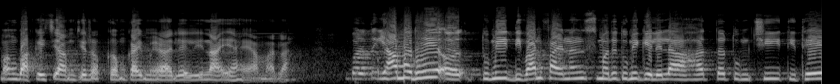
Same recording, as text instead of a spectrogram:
मग बाकीची आमची रक्कम काही मिळालेली नाही आहे आम्हाला. बरं तर यामध्ये तुम्ही दिवान फायनान्समध्ये तुम्ही गेलेला आहात तर तुमची तिथे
